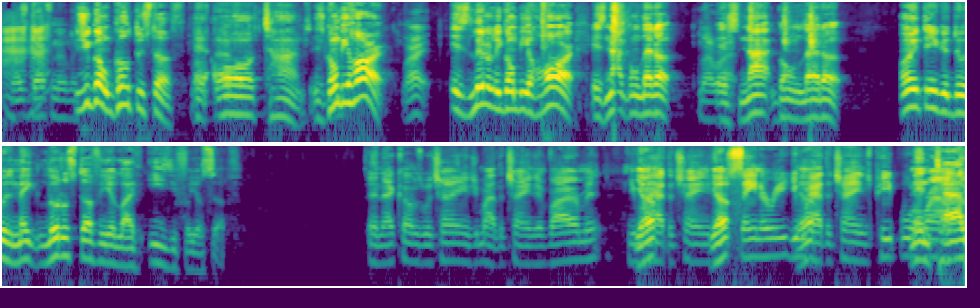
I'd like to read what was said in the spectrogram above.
most uh-huh. definitely you're gonna go through stuff at all times. It's gonna be hard. right. It's literally gonna be hard. It's not gonna let up. Right, right. It's not gonna let up. Only thing you can do is make little stuff in your life easy for yourself. And that comes with change. You might have to change environment. You Yep. might have to change Yep. scenery. You Yep. might have to change people Mentality.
